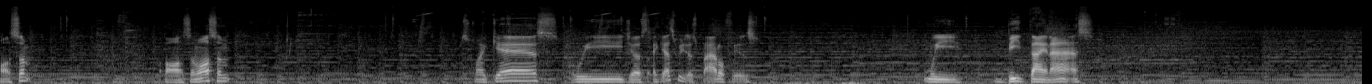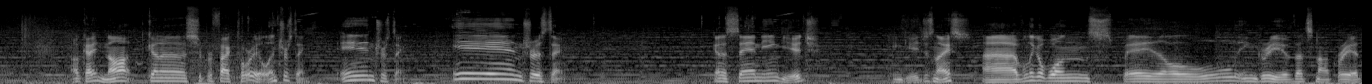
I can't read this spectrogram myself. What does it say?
Awesome. Awesome, awesome. So I guess we just, I guess we just battle fizz. We beat thine ass. Okay, not gonna super factorial. Interesting. Interesting. Interesting. Gonna send the engage. Engage is nice. Uh, I've only got one spell in engrave. That's not great.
